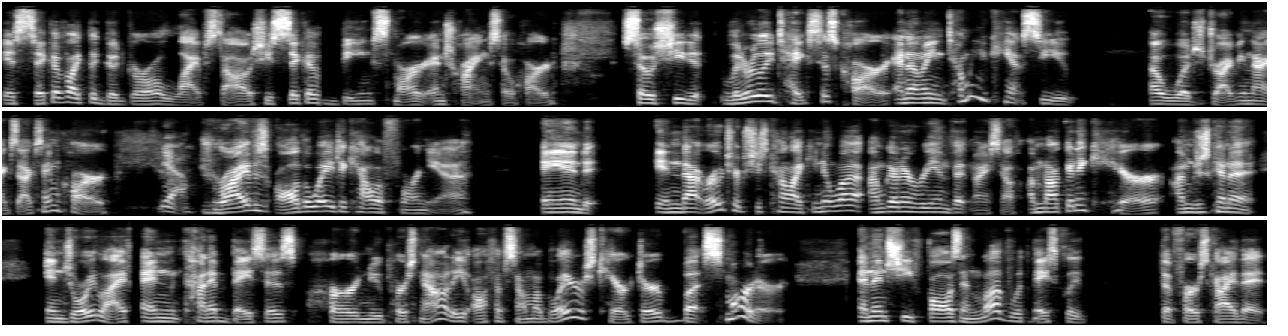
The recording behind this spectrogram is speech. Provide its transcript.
is sick of like the good girl lifestyle. She's sick of being smart and trying so hard. So she literally takes his car. And I mean, tell me you can't see Elle Woods driving that exact same car, yeah. drives all the way to California. And in that road trip, she's kind of like, you know what? I'm going to reinvent myself. I'm not going to care. I'm just going to enjoy life and kind of bases her new personality off of Selma Blair's character, but smarter. And then she falls in love with basically the first guy that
